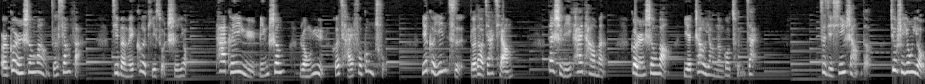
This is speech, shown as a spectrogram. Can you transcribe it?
而个人声望则相反，基本为个体所持有。它可以与名声、荣誉和财富共处，也可因此得到加强。但是离开他们，个人声望也照样能够存在。自己欣赏的。就是拥有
